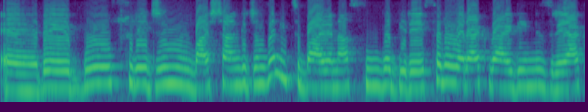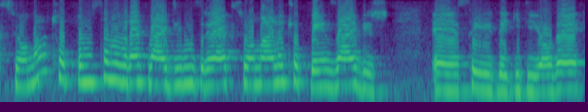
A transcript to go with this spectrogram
E, ve bu sürecin başlangıcından itibaren aslında bireysel olarak verdiğimiz reaksiyonlar, toplumsal olarak verdiğimiz reaksiyonlarla çok benzer bir e, seyirde gidiyor ve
